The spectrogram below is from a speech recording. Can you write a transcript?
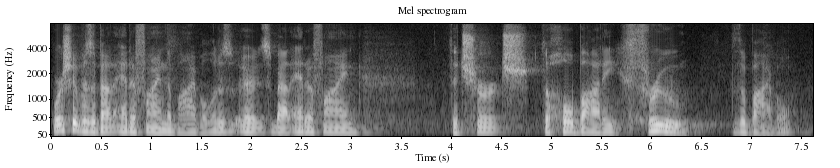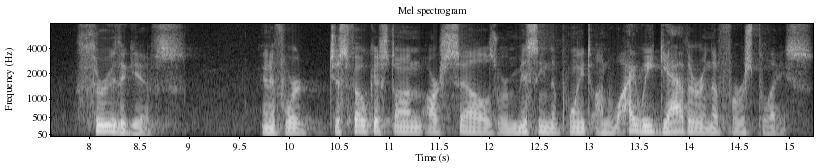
worship is about edifying the Bible, it is, it's about edifying the church, the whole body, through the Bible, through the gifts. And if we're just focused on ourselves, we're missing the point on why we gather in the first place.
